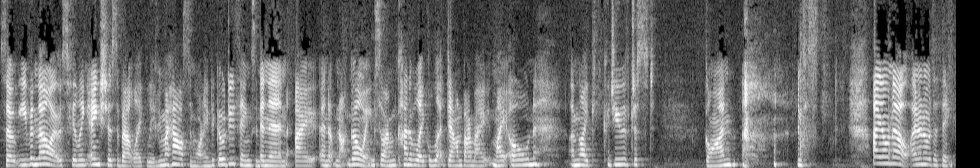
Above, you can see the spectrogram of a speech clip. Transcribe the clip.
So even though I was feeling anxious about like leaving my house and wanting to go do things and then I end up not going. So I'm kind of like let down by my, my own, I'm like, could you have just gone? and just I don't know. I don't know what to think.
